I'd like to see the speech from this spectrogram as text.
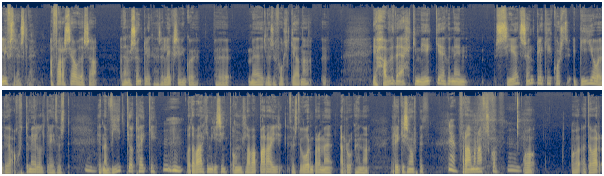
lífsreynslu að fara að sjá þessa þennan söngleika, þessa leiksýningu uh, með þessu fólki aðna ég hafði ekki mikið einhvern veginn séð söngleiki hvort í bíó eða við áttum eil aldrei þú veist, mm. hérna videotæki mm -hmm. og það var ekki mikið sínt og hún var bara í, þú veist, við vorum bara með hérna ríkisjórnpið framan af sko mm. og, og þetta var,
